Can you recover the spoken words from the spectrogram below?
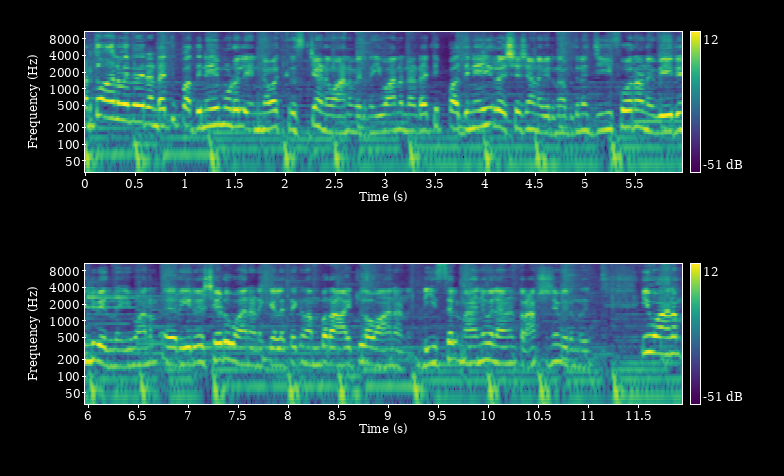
അടുത്ത വാഹനം വരുന്നത് രണ്ടായിരത്തി പതിനേഴ് മോഡൽ ഇന്നോവ ക്രിസ്റ്റയാണ് വാഹനം വരുന്നത്. ഈ വാഹനം രണ്ടായിരത്തി പതിനേഴ് രജിസ്ട്രേഷൻ ആണ് വരുന്നത്. അപ്പോൾ തന്നെ ജി ഫോർ ആണ് വേരിയന്റ് വരുന്നത്. ഈ വാഹനം റീ രജിസ്റ്റേർഡ് വാഹനമാണ്. കേരളത്തേക്ക് നമ്പർ ആയിട്ടുള്ള വാഹനമാണ്. ഡീസൽ മാനുവൽ ആണ് ട്രാൻസ്മിഷൻ വരുന്നത്. ഈ വാഹനം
